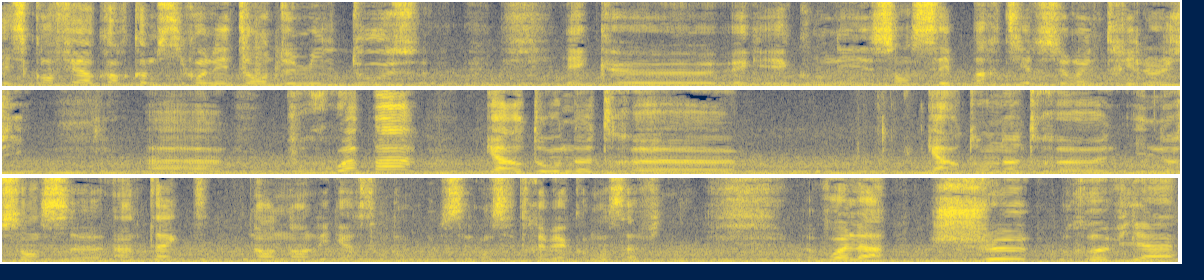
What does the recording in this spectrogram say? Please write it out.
Est-ce qu'on fait encore comme si on était en 2012 et qu'on est censé partir sur une trilogie, euh, pourquoi pas? Gardons notre euh, gardons notre euh, innocence intacte. Non, non, les gars, c'est bon, on sait très bien comment ça finit. Voilà, je reviens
